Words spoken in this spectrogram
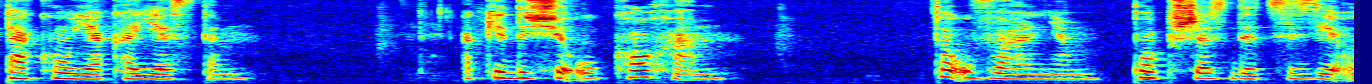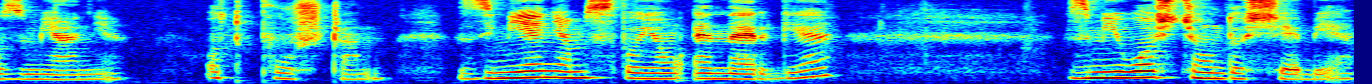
taką, jaka jestem. A kiedy się ukocham, to uwalniam poprzez decyzję o zmianie. Odpuszczam, zmieniam swoją energię z miłością do siebie.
